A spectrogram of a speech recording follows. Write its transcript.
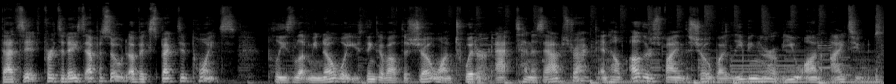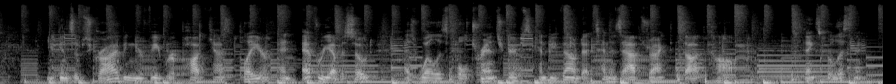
That's it for today's episode of Expected Points. Please let me know what you think about the show on Twitter at Tennis Abstract and help others find the show by leaving a review on iTunes. You can subscribe in your favorite podcast player, and every episode, as well as full transcripts, can be found at tennisabstract.com. Thanks for listening.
